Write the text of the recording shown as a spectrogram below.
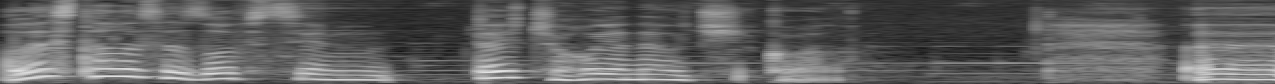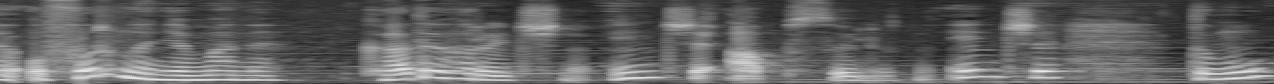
Але сталося зовсім те, чого я не очікувала. Е, оформлення в мене категорично інше, абсолютно інше. Тому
